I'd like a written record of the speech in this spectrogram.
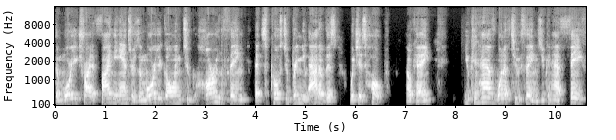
the more you try to find the answers, the more you're going to harm the thing that's supposed to bring you out of this, which is hope. Okay? You can have one of two things. You can have faith,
